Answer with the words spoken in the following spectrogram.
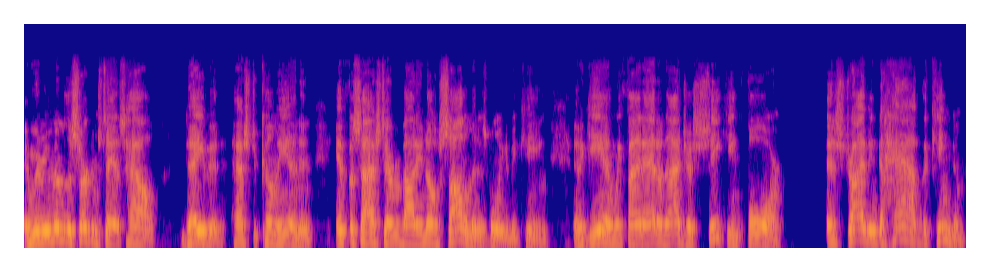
And we remember the circumstance how David has to come in and emphasize to everybody no, Solomon is going to be king. And again, we find Adonijah seeking for and striving to have the kingdom.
